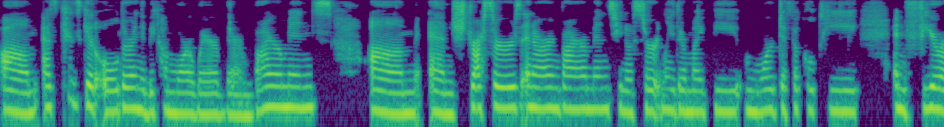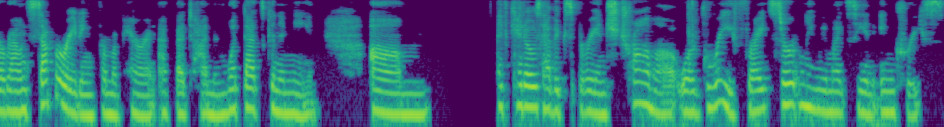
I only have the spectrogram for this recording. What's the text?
um, as kids get older and they become more aware of their environments um, and stressors in our environments, you know, certainly there might be more difficulty and fear around separating from a parent at bedtime and what that's going to mean. Um, if kiddos have experienced trauma or grief, right, certainly we might see an increase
